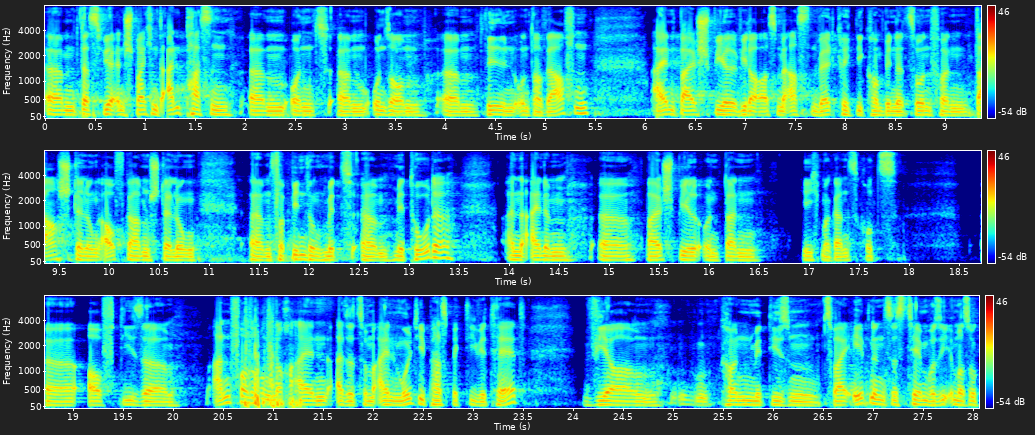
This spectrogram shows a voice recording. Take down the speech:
Ähm, dass wir entsprechend anpassen ähm, und ähm, unserem Willen unterwerfen. Ein Beispiel wieder aus dem Ersten Weltkrieg, die Kombination von Darstellung, Aufgabenstellung, Verbindung mit Methode an einem äh, Beispiel und dann gehe ich mal ganz kurz äh, auf diese Anforderungen noch ein. Also zum einen Multiperspektivität. Wir können mit diesem Zwei-Ebenen-System, wo Sie immer so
